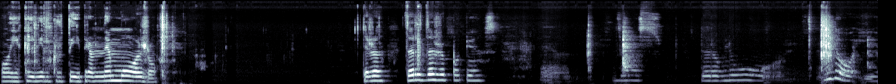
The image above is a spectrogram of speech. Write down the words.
Ой, який він крутий, прям не можу. Зараз, даже попіс. Е, Зараз дороблю відео і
